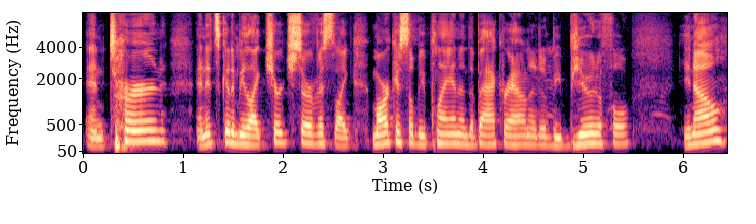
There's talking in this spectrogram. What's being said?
and turn, and it's going to be like church service. Like Marcus will be playing in the background, and it'll be beautiful, you know?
